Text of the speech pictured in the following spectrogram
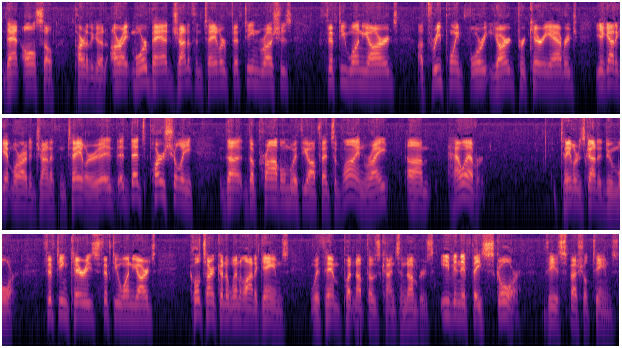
That also part of the good. All right, more bad. Jonathan Taylor, 15 rushes, 51 yards, a 3.4 yard per carry average. You got to get more out of Jonathan Taylor. That's partially the the problem with the offensive line, right? Um, however, Taylor's got to do more. 15 carries, 51 yards. Colts aren't going to win a lot of games with him putting up those kinds of numbers, even if they score via special teams.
